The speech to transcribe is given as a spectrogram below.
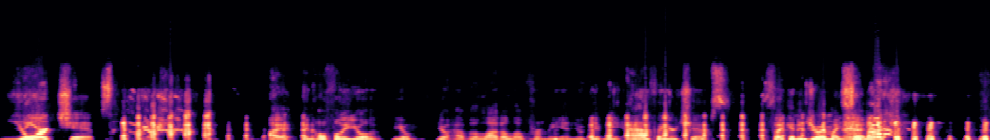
your chips. I and hopefully you'll you'll you'll have a lot of love for me and you'll give me half of your chips so I can enjoy my sandwich. And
